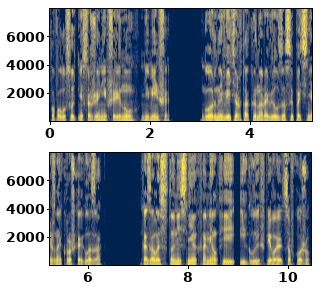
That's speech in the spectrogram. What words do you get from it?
по полусотни сажений в ширину, не меньше. Горный ветер так и норовил засыпать снежной крошкой глаза. Казалось, что не снег, а мелкие иглы впиваются в кожу.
